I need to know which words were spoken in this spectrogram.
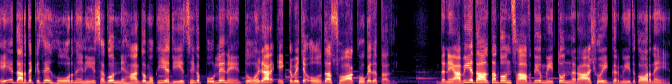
ਇਹ ਦਰਦ ਕਿਸੇ ਹੋਰ ਨੇ ਨਹੀਂ, ਸਗੋਂ ਨਿਹੰਗ ਮੁਖੀ ਅਜੀਤ ਸਿੰਘ ਪੋਲੇ ਨੇ 2001 ਵਿੱਚ ਉਸ ਦਾ ਸੁਆਗ ਖੋ ਕੇ ਦਿੱਤਾ ਸੀ। ਦਨਿਆਵੀ ਅਦਾਲਤਾਂ ਤੋਂ ਇਨਸਾਫ ਦੀ ਉਮੀਦ ਤੋਂ ਨਿਰਾਸ਼ ਹੋਈ ਗਰਮੀਤ ਕੌਰ ਨੇ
